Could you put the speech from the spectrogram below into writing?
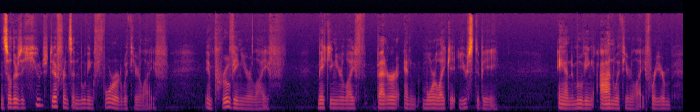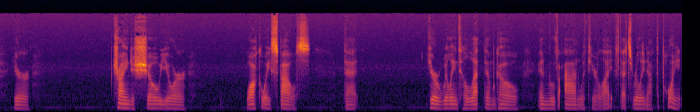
And so there's a huge difference in moving forward with your life, improving your life, making your life better and more like it used to be, and moving on with your life where you're you're trying to show your walkaway spouse that you're willing to let them go and move on with your life. That's really not the point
